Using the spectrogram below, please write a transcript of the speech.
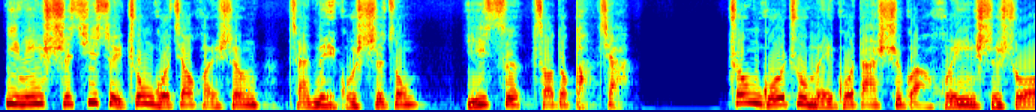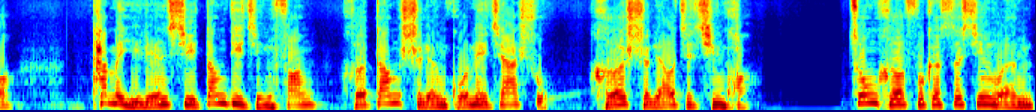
一名十七岁中国交换生在美国失踪，疑似遭到绑架。中国驻美国大使馆回应时说，他们已联系当地警方和当事人国内家属，核实了解情况。综合福克斯新闻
